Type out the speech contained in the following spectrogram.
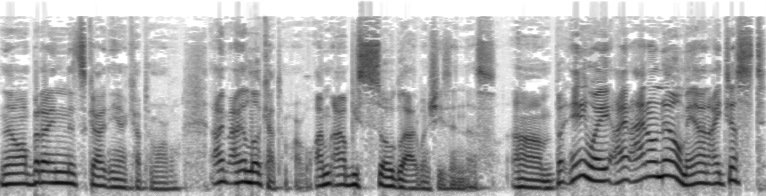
no. But I, it's got yeah, Captain Marvel. I, I love Captain Marvel. I'm, I'll be so glad when she's in this. Um, but anyway, I, I don't know, man. I just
